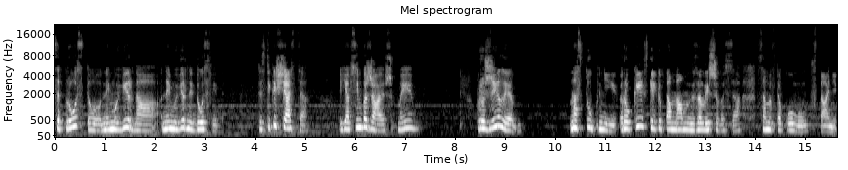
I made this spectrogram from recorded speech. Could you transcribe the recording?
Це просто неймовірна, неймовірний досвід. Це стільки щастя. Я всім бажаю, щоб ми прожили наступні роки, скільки б там нам не залишилося, саме в такому стані.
